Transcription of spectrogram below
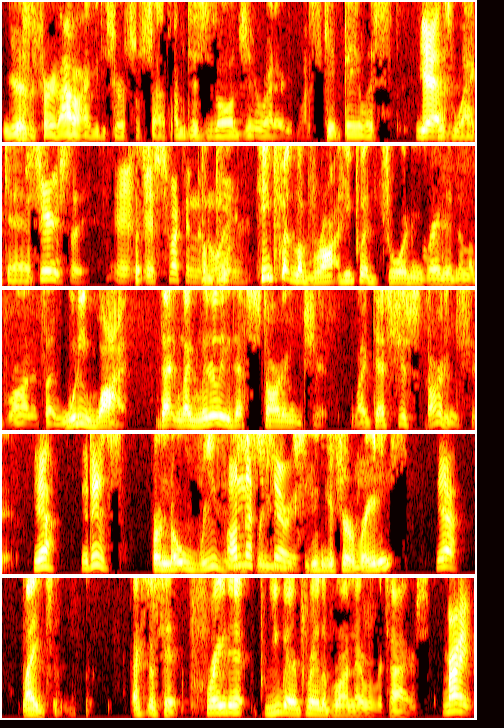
This is first. I don't have any shirts or shots. I'm. This is all general at everyone. Skip Bayless, Yeah, his whack ass. seriously, it, it's fucking LeBron, annoying. he put LeBron. He put Jordan greater than LeBron. It's like, you? Why? That like literally that's starting shit. Like that's just starting shit Yeah, it is. for no reason. for you- Unnecessary. so you can get your ratings. Yeah, Like, like I said, pray that you better pray LeBron never retires, right.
